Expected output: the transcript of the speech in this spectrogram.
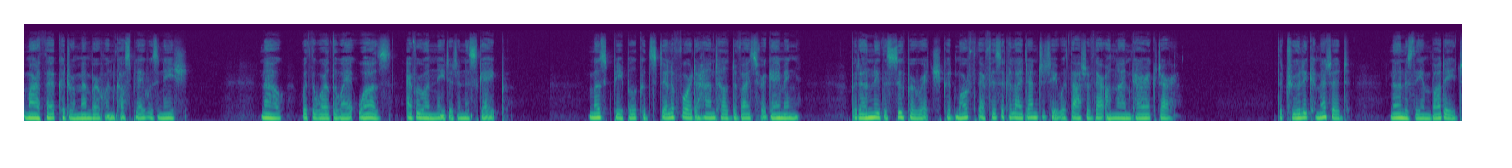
Martha could remember when cosplay was niche. Now, with the world the way it was, everyone needed an escape. Most people could still afford a handheld device for gaming, but only the super rich could morph their physical identity with that of their online character. The truly committed, known as the embodied,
